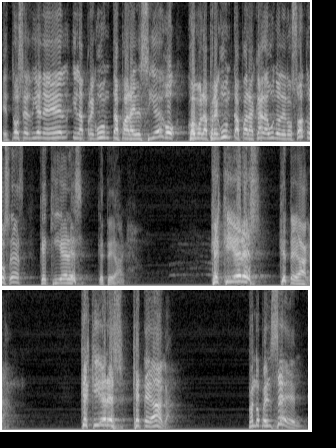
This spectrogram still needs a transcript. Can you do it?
Entonces viene Él y la pregunta para el ciego, como la pregunta para cada uno de nosotros es, ¿qué quieres que te haga? ¿Qué quieres que te haga? ¿Qué quieres que te haga? Cuando pensé en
